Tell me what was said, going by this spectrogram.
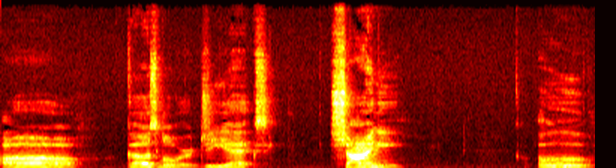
Oh, Guzzlord, GX, Shiny. Oh,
